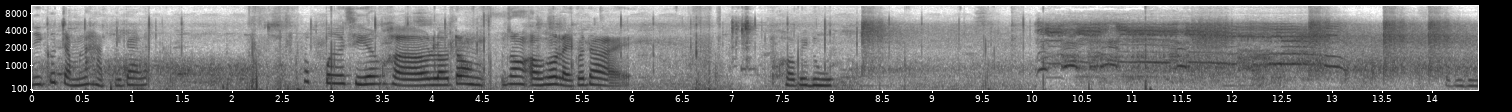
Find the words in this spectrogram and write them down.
นี่ก็จำรหัสไม่ได้แล้วถ้าปืนสีขาวเราต้องต้องเอาเท่าไหร่ก็ได้ ขอไปดูขอไปดู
